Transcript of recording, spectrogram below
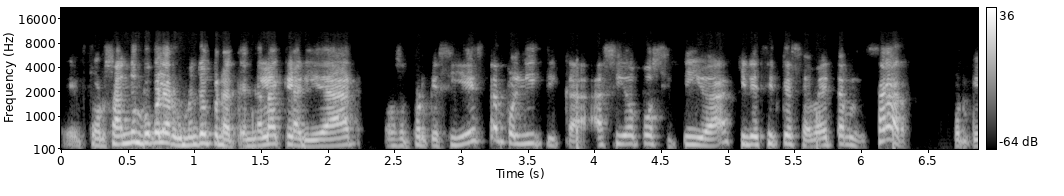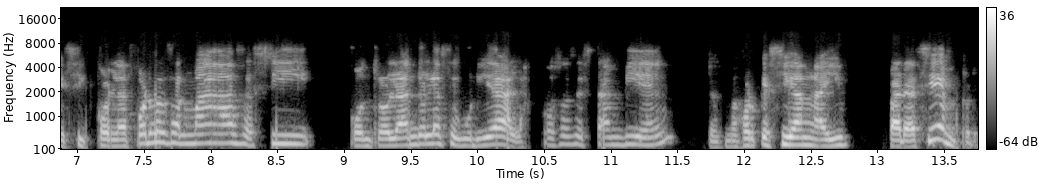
eh, forzando un poco el argumento para tener la claridad, o sea, porque si esta política ha sido positiva, quiere decir que se va a eternizar, porque si con las Fuerzas Armadas así, controlando la seguridad, las cosas están bien, pues mejor que sigan ahí para siempre,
